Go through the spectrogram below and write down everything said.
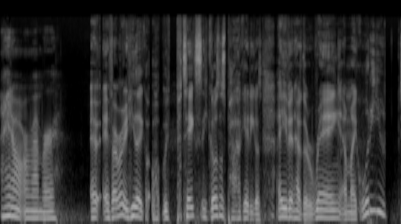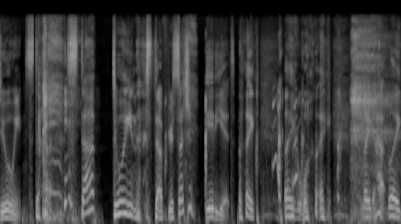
I don't remember. If I remember, he like takes, he goes in his pocket. He goes, "I even have the ring." I'm like, "What are you doing? Stop! stop doing this stuff! You're such an idiot! Like, like, like, like, like."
